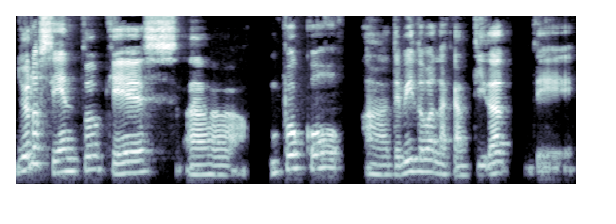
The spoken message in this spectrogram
yo lo siento que es ah, un poco ah, debido a la cantidad de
